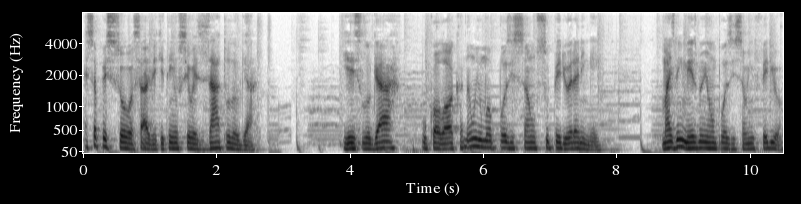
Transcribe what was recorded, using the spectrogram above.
essa pessoa, sabe, que tem o seu exato lugar. E esse lugar o coloca não em uma posição superior a ninguém, mas nem mesmo em uma posição inferior.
